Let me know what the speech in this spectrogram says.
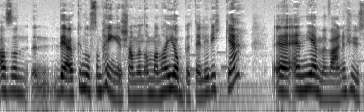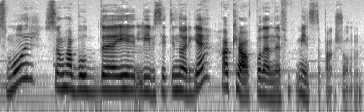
altså, det er jo ikke noe som henger sammen om man har jobbet eller ikke. Eh, en hjemmeværende husmor som har bodd eh, i livet sitt i Norge, har krav på denne minstepensjonen.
